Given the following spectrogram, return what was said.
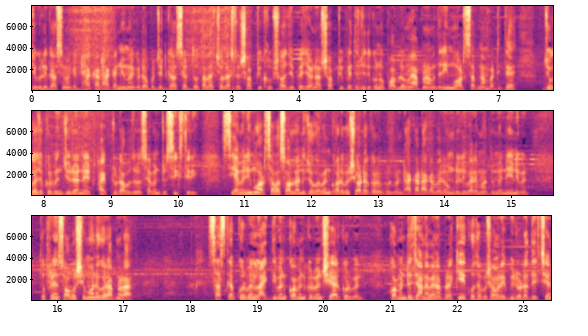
যেগুলি গাছ market Dhaka Dhaka new market opposite গাছের দোতলায় চলে আসলে সবটি খুব সহজে পেয়ে যাবেন। আর সবটি পেতে যদি কোনো প্রবলেম হয়, আপনারা আমাদের ইমো হোয়াটসঅ্যাপ নাম্বারটিতে যোগাযোগ করবেন zero eight five two double zero seven two six three সিএমের ইমো হোয়াটসঅ্যাপ আছে অনলাইনে যোগ হবেন, ঘরে বসে অর্ডার করে ফেলবেন। ঢাকা, ঢাকার বাইরে হোম ডেলিভারির মাধ্যমে নিয়ে নেবেন। তো ফ্রেন্ডস অবশ্যই মনে করে আপনারা সাবস্ক্রাইব করবেন লাইক দিবেন কমেন্ট করবেন শেয়ার করবেন। কমেন্টে জানাবেন আপনারা কে কোথা বসে আমার এই ভিডিওটা দেখছেন,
